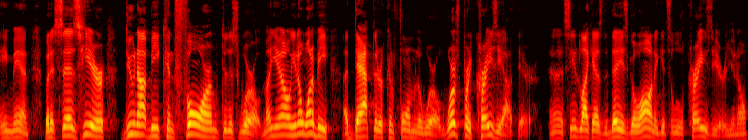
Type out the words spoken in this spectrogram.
amen. But it says here, do not be conformed to this world. Now, you know, you don't want to be adapted or conformed to the world. The world's pretty crazy out there. And it seems like as the days go on, it gets a little crazier, you know.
